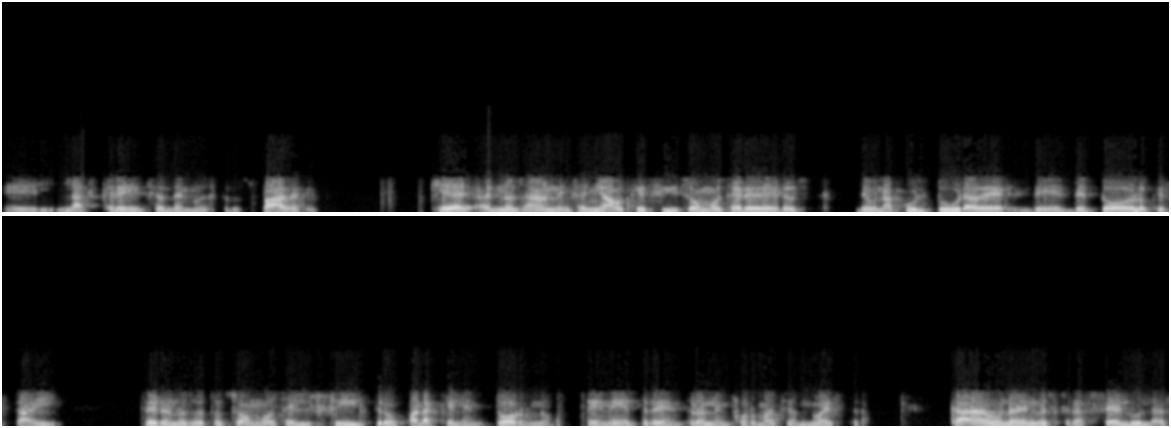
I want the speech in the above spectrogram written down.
eh, las creencias de nuestros padres, que nos han enseñado que sí somos herederos de una cultura, de, de, todo lo que está ahí, pero nosotros somos el filtro para que el entorno penetre dentro de la información nuestra. Cada una de nuestras células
